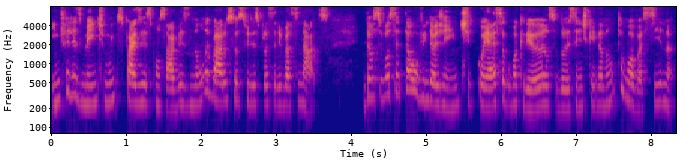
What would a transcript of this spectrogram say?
Infelizmente, muitos pais responsáveis não levaram seus filhos para serem vacinados. Então, se você está ouvindo a gente, conhece alguma criança, adolescente que ainda não tomou a vacina,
